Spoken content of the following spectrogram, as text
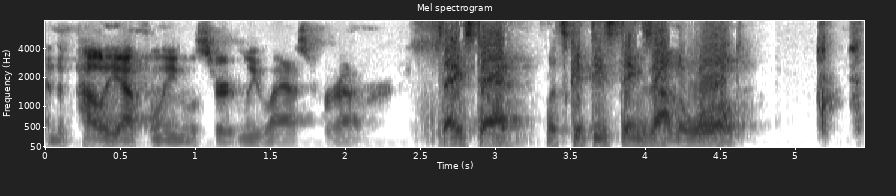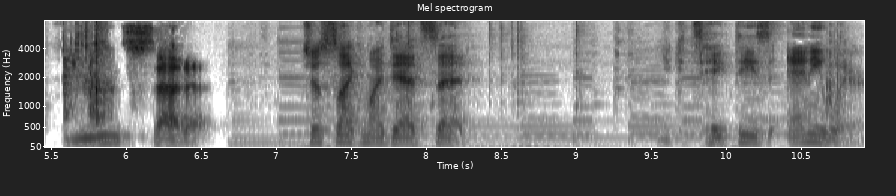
And the polyethylene will certainly last forever. Thanks, Dad. Let's get these things out in the world. You said it. Just like my dad said, you can take these anywhere.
